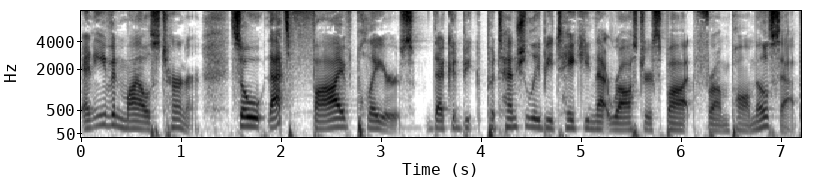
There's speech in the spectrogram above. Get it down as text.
and even Miles Turner. So that's five players that could be potentially be taking that roster spot from Paul Millsap.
